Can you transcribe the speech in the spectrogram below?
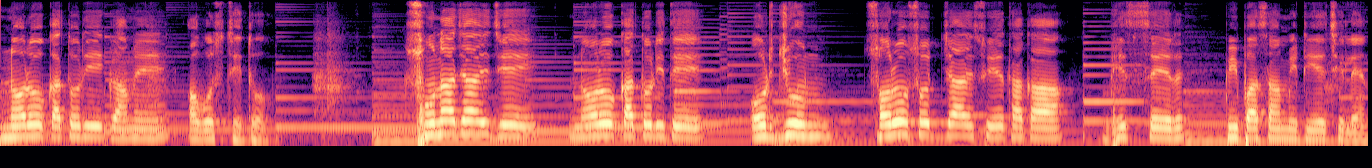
নরকাতরি গ্রামে অবস্থিত। শোনা যায় যে নরকাতরিতে অর্জুন সরসজ্জায় শুয়ে থাকা ভীষ্মের পিপাসা মিটিয়েছিলেন।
